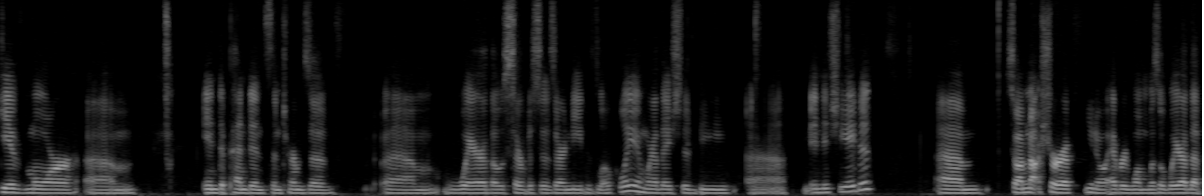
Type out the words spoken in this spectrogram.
give more um, independence in terms of um, where those services are needed locally and where they should be uh, initiated. Um, so I'm not sure if you know everyone was aware that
